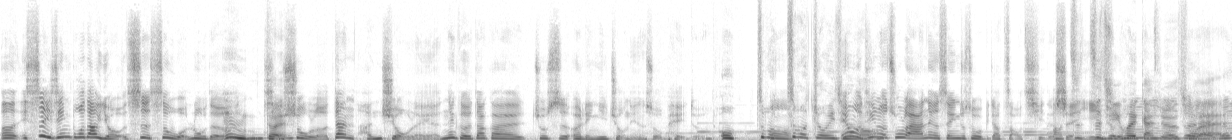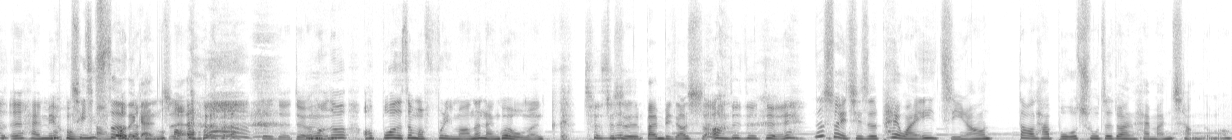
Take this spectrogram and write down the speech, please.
呃，是已经播到有是是我录的集嗯对数了，但很久了耶，那个大概就是二零一九年的时候配的，哦，这么、嗯这么久以前、哦，因为我听得出来啊，那个声音就是我比较早期的声音，自己会感觉出来对就是呃还没有青涩的感觉 对对对，嗯我说哦播的这么 free 吗？那难怪我们就是就是班比较少。对对对，那所以其实配完一集，然后到它播出这段还蛮长的吗？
